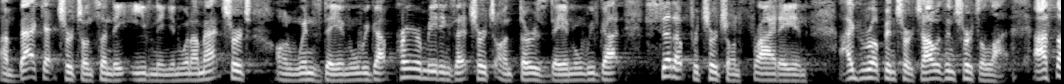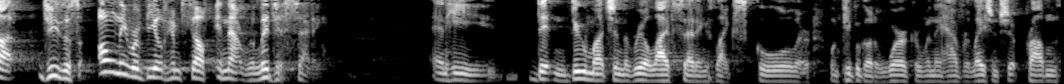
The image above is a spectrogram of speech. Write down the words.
I'm back at church on Sunday evening and when I'm at church on Wednesday and when we've got prayer meetings at church on Thursday and when we've got set up for church on Friday and I grew up in church. I was in church a lot. I thought Jesus only revealed himself in that religious setting. And he didn't do much in the real life settings like school or when people go to work or when they have relationship problems.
